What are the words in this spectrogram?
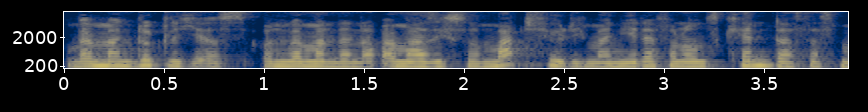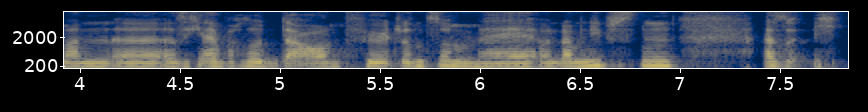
wenn man glücklich ist und wenn man dann auf einmal sich so matt fühlt, ich meine, jeder von uns kennt das, dass man äh, sich einfach so down fühlt und so meh und am liebsten, also ich,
